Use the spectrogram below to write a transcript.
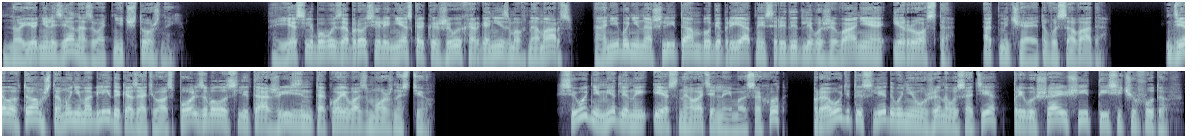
но ее нельзя назвать ничтожной. Если бы вы забросили несколько живых организмов на Марс, они бы не нашли там благоприятной среды для выживания и роста, отмечает Высовада. Дело в том, что мы не могли доказать, воспользовалась ли та жизнь такой возможностью. Сегодня медленный и основательный марсоход проводит исследования уже на высоте, превышающей тысячу футов,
